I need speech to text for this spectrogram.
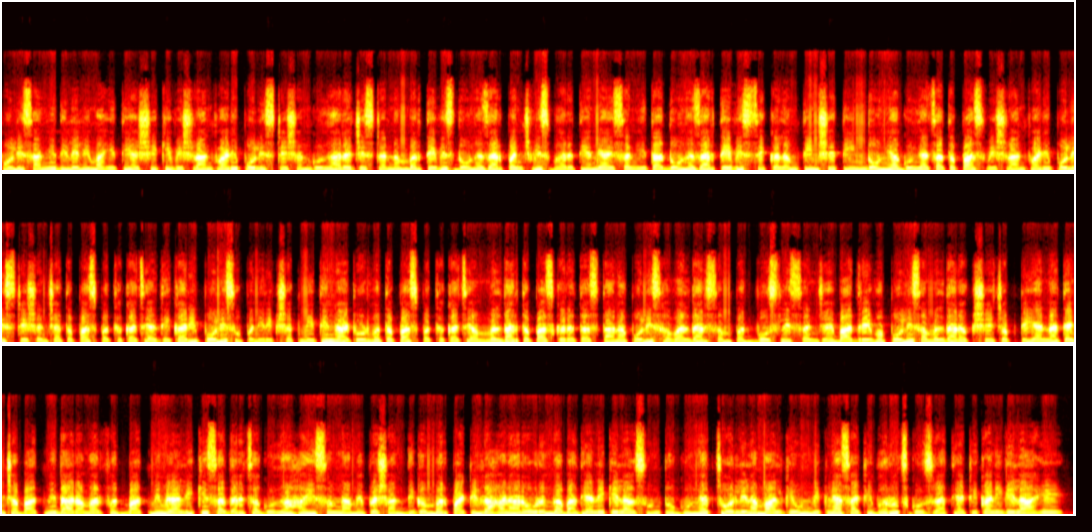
पोलिसांनी दिलेली माहिती अशी की विश्रांतवाडी पोलीस स्टेशन गुन्हा रजिस्टर नंबर तेवीस दोन हजार पंचवीस भारतीय न्याय संहिता दोन हजार तेवीस चे कलम तीनशे तीन दोन या गुन्ह्याचा तपास विश्रांतवाडी पोलीस स्टेशनच्या तपास पथकाचे अधिकारी पोलीस उपनिरीक्षक नितीन राठोड व तपास पथकाचे अंमलदार तपास करत असताना पोलीस हवालदार संपत भोसले संजय बाद्रे व पोलीस अंमलदार अक्षय चपटे यांना त्यांच्या बातमीदारामार्फत बातमी मिळाली की सदरचा गुन्हा हा इसम नामे प्रशांत दिगंबर पाटील राहणार औरंगाबाद याने केला असून तो गुन्ह्यात चोरलेला माल घेऊन विकण्यासाठी भरूच गुजरात या ठिकाणी गेला आहे.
